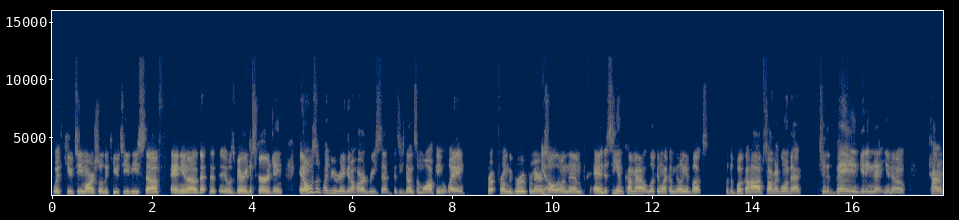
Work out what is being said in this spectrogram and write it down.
with QT Marshall, the QTV stuff. And, you know, that, that it was very discouraging. It almost looked like we were going to get a hard reset because he's done some walking away fr- from the group, from Aaron yeah. Solo and them. And to see him come out looking like a million bucks with the Book of Hobbs, talking about going back to the Bay and getting that, you know, kind of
